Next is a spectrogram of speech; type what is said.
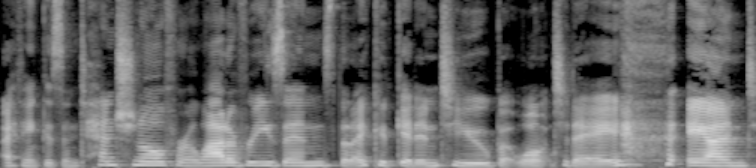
I think is intentional for a lot of reasons that I could get into but won't today. and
